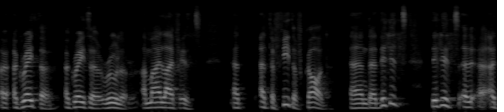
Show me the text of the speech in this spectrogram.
a, a, greater a greater ruler. And my life is at at the feet of God, and uh, this is this is a, a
